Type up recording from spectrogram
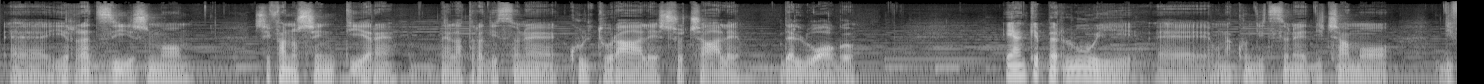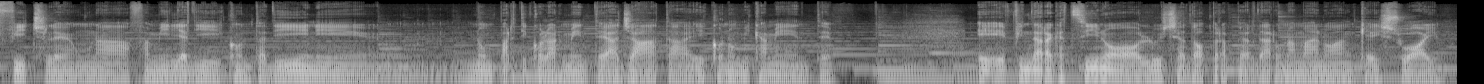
eh, il razzismo si fanno sentire nella tradizione culturale e sociale del luogo e anche per lui è una condizione, diciamo, difficile, una famiglia di contadini non particolarmente agiata economicamente. E fin da ragazzino lui si adopera per dare una mano anche ai suoi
